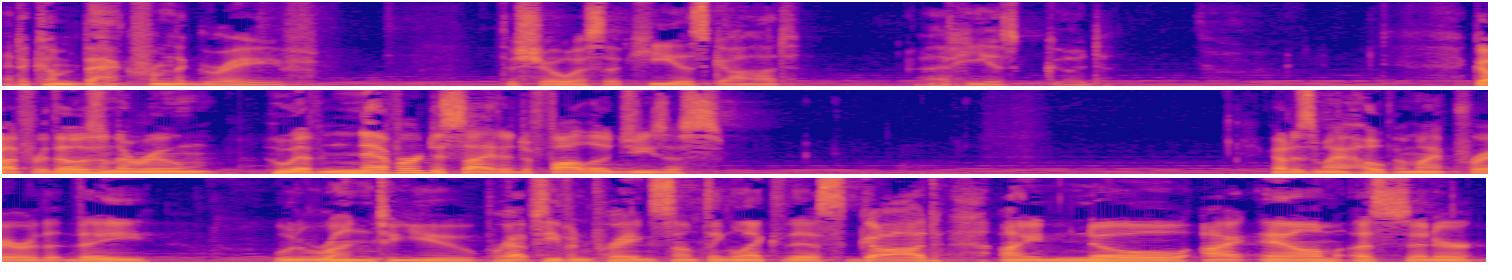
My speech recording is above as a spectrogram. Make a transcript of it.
and to come back from the grave to show us that He is God and that He is good. God, for those in the room who have never decided to follow Jesus. God, is my hope and my prayer that they would run to you, perhaps even praying something like this God, I know I am a sinner.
